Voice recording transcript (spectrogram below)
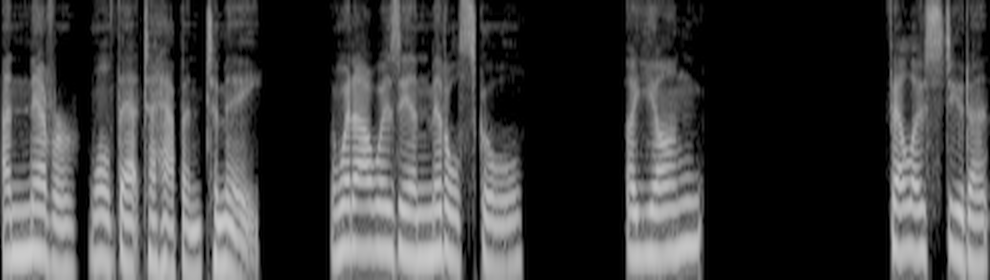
I never want that to happen to me. And when I was in middle school, a young fellow student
